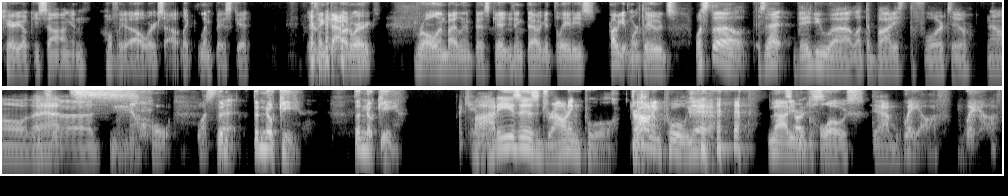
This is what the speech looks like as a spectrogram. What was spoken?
karaoke song and hopefully it all works out like Limp Bizkit. I think that would work. Rolling by Limp Bizkit. You think that would get the ladies? Probably get more dudes. What's the is that they do uh let the bodies the floor too? No, That's, that's, No. What's The, that? the nookie. The nookie. I can't remember. bodies is drowning pool. drowning pool. Yeah. Not even Sarge- close. yeah, I'm way off. Way off.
